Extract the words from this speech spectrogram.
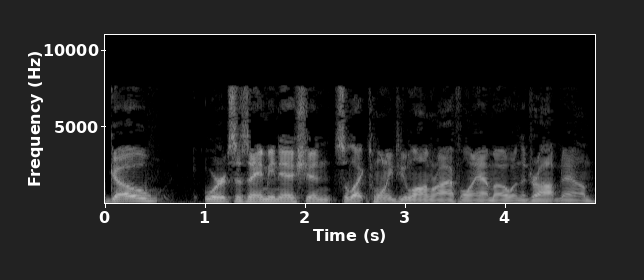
Go where it says ammunition, select 22 long rifle ammo in the drop down.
